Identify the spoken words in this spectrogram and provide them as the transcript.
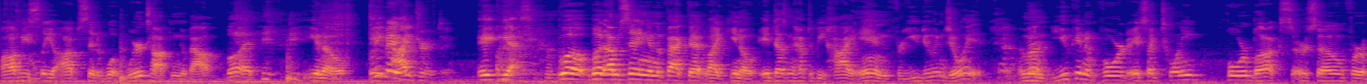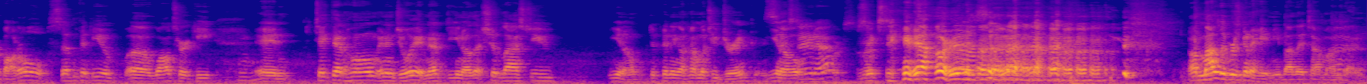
obviously opposite of what we're talking about. But you know, we may I- be drifting. It- yes. Well, but I'm saying in the fact that like you know it doesn't have to be high end for you to enjoy it. Yeah. I mean, you can afford it's like twenty four bucks or so for a bottle, seven fifty of uh, wild turkey, Mhm. and take that home and enjoy it. And that you know that should last you, you know, depending on how much you drink. You Six know, to eight hours. six to eight hours. uh, my liver's gonna hate me by the time I'm done.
